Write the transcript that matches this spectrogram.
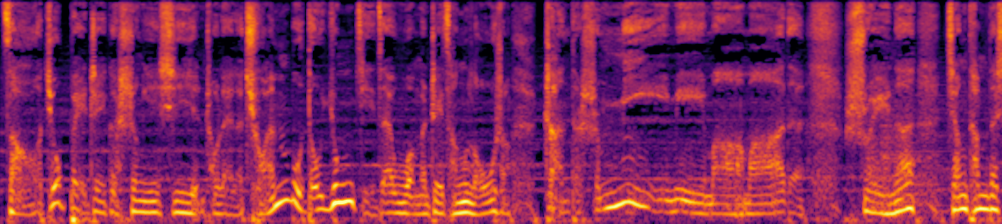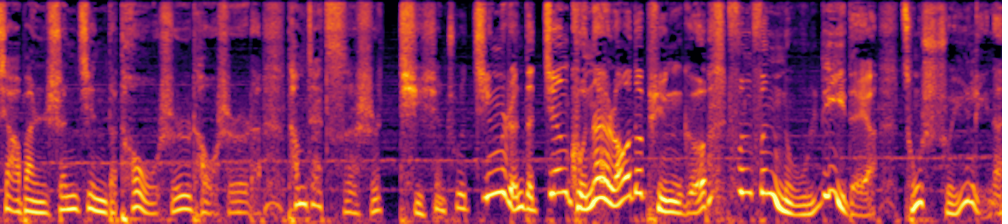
早就被这个声音吸引出来了，全部都拥挤在我们这层楼上，站的是密密麻麻的。水呢，将他们的下半身浸得透湿透湿的。他们在此时体现出了惊人的艰苦耐劳的品格，纷纷努力的呀。从水里呢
